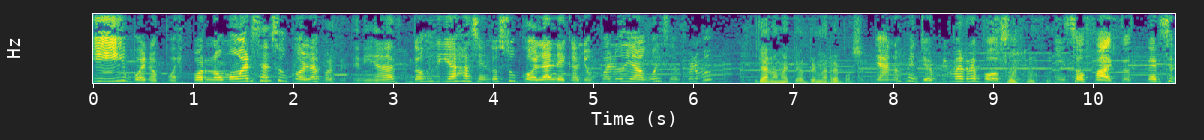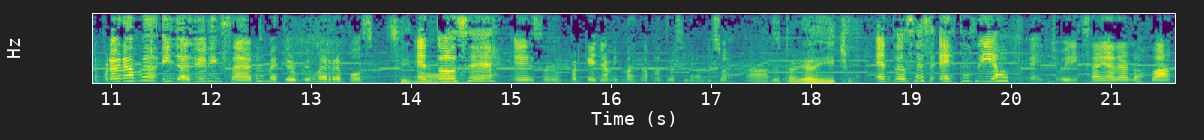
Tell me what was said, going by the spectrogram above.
Y bueno, pues por no moverse en su cola, porque tenía dos días haciendo su cola, le cayó un palo de agua y se enfermó. Ya nos metió el primer reposo. Ya nos metió el primer reposo. Hizo factos. Tercer programa y ya Yubirik Saida nos metió el primer reposo. Sí, no, Entonces, eso es porque ella misma está patrocinando su espacio. Yo te había dicho. Entonces, estos días, eh, Yubirik Sayana nos va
